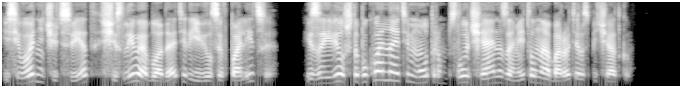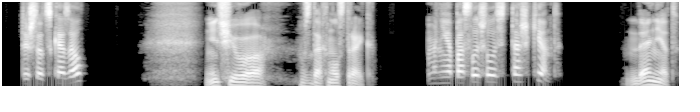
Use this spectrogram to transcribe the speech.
и сегодня чуть свет, счастливый обладатель явился в полицию и заявил, что буквально этим утром случайно заметил на обороте распечатку. Ты что-то сказал? Ничего, вздохнул Страйк. Мне послышалось Ташкент. Да нет,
